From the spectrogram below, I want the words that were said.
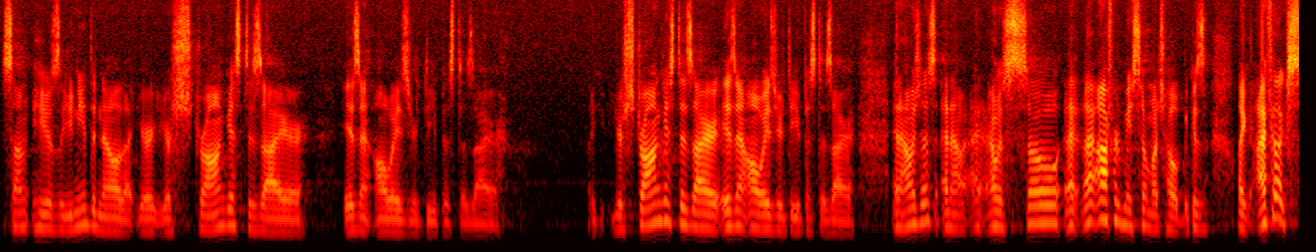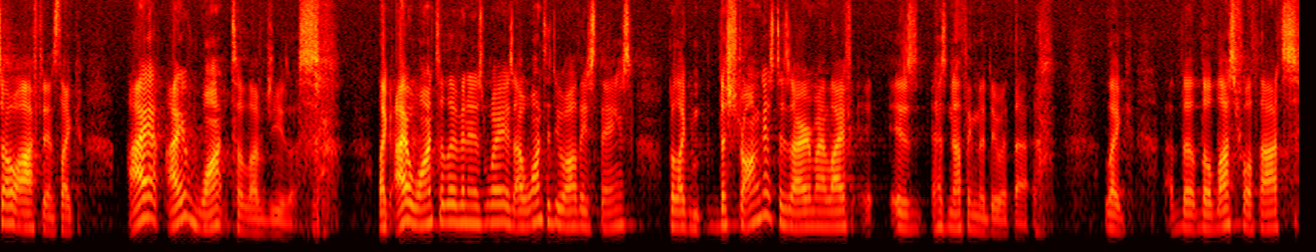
some, he was, You need to know that your, your strongest desire isn't always your deepest desire. Like your strongest desire isn't always your deepest desire. And I was just, and I, I was so, that offered me so much hope because, like, I feel like so often it's like, I, I want to love Jesus. like, I want to live in his ways. I want to do all these things. But, like, the strongest desire in my life is, has nothing to do with that. like, the, the lustful thoughts,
